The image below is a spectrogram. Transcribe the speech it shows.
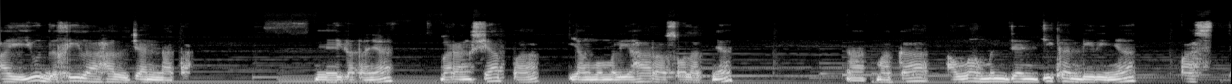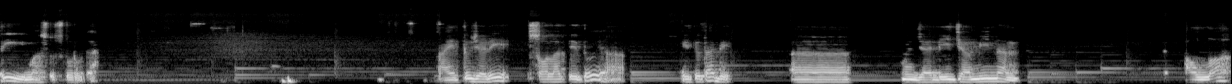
ayyudkhilahal jannata. Jadi katanya barang siapa yang memelihara sholatnya, nah maka Allah menjanjikan dirinya pasti masuk surga. Nah itu jadi sholat itu ya itu tadi uh, menjadi jaminan Allah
